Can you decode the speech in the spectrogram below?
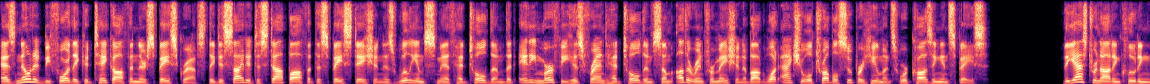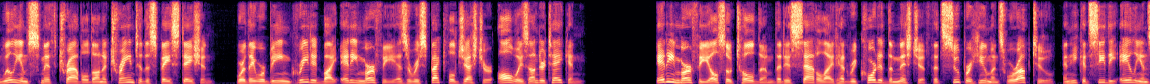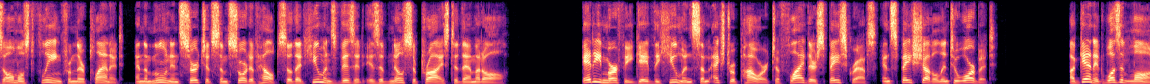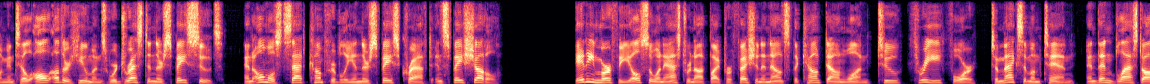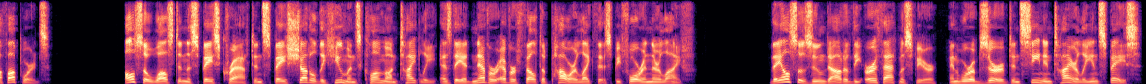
As noted before, they could take off in their spacecrafts, they decided to stop off at the space station as William Smith had told them that Eddie Murphy, his friend, had told him some other information about what actual trouble superhumans were causing in space. The astronaut, including William Smith, traveled on a train to the space station, where they were being greeted by Eddie Murphy as a respectful gesture always undertaken. Eddie Murphy also told them that his satellite had recorded the mischief that superhumans were up to, and he could see the aliens almost fleeing from their planet and the moon in search of some sort of help, so that humans' visit is of no surprise to them at all. Eddie Murphy gave the humans some extra power to fly their spacecrafts and space shuttle into orbit. Again, it wasn't long until all other humans were dressed in their space suits and almost sat comfortably in their spacecraft and space shuttle. Eddie Murphy, also an astronaut by profession, announced the countdown 1, 2, 3, 4 to maximum 10 and then blast off upwards. Also, whilst in the spacecraft and space shuttle, the humans clung on tightly as they had never ever felt a power like this before in their life. They also zoomed out of the Earth atmosphere and were observed and seen entirely in space.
